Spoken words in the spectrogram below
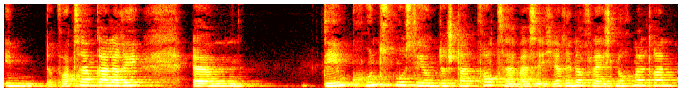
in der Pforzheim Galerie ähm, dem Kunstmuseum der Stadt Pforzheim, also ich erinnere vielleicht nochmal dran,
